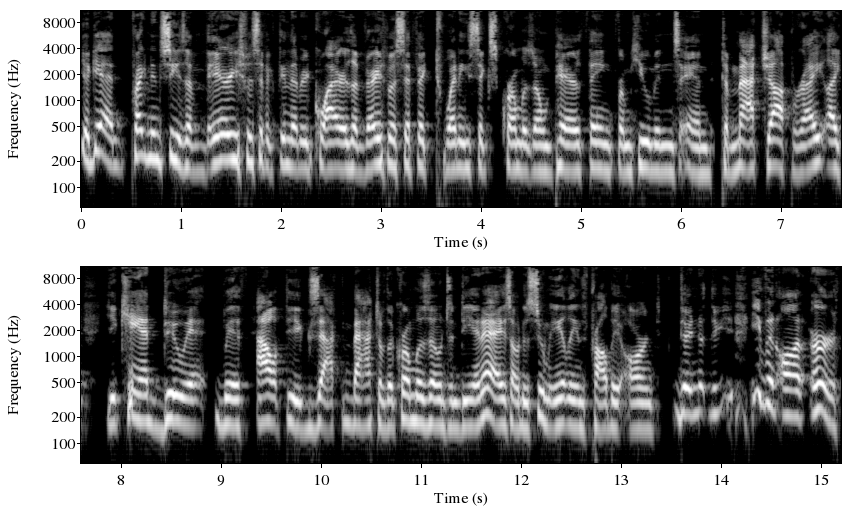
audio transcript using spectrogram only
again, pregnancy is a very specific thing that requires a very specific 26 chromosome pair thing from humans and to match up, right? Like, you can't do it without the exact match of the chromosomes and DNA. So I would assume aliens probably aren't, they're, they're- even on Earth,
